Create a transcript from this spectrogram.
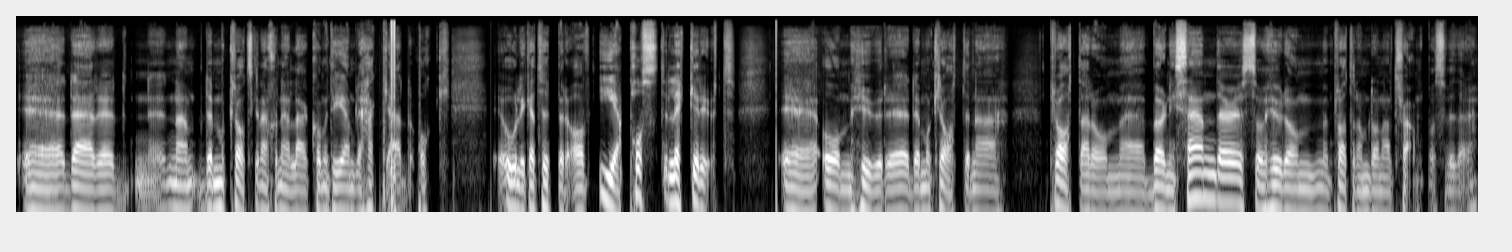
Eh, där eh, Demokratiska nationella kommittén blev hackad och olika typer av e-post läcker ut eh, om hur eh, Demokraterna pratar om Bernie Sanders och hur de pratar om Donald Trump och så vidare.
